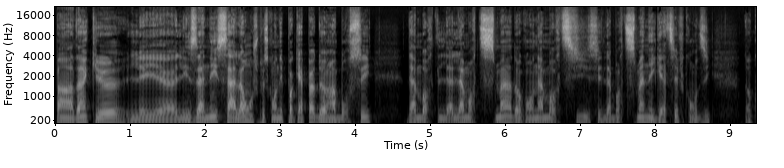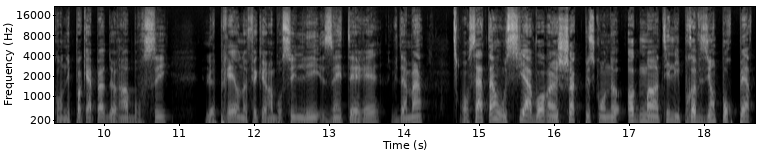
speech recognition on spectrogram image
pendant que les, euh, années s'allongent, puisqu'on n'est pas capable de rembourser l'amortissement. Donc, on amortit, c'est de l'amortissement négatif qu'on dit. Donc, on n'est pas capable de rembourser le prêt. On n'a fait que rembourser les intérêts. Évidemment, on s'attend aussi à avoir un choc puisqu'on a augmenté les provisions pour perte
